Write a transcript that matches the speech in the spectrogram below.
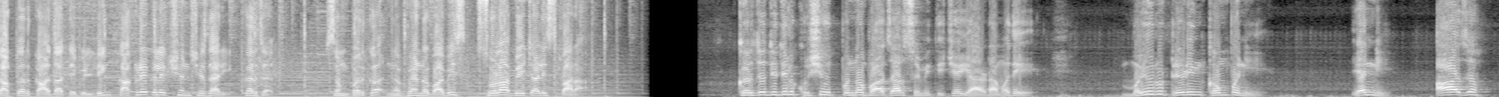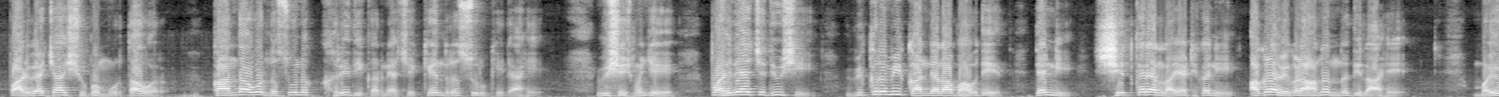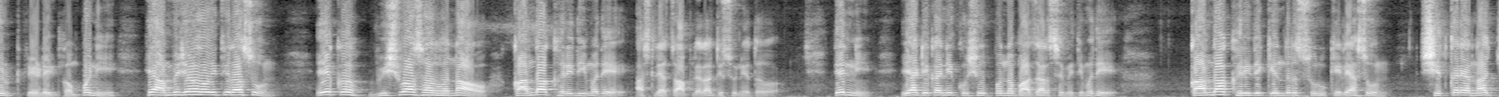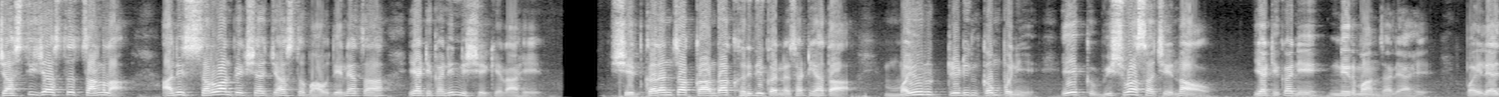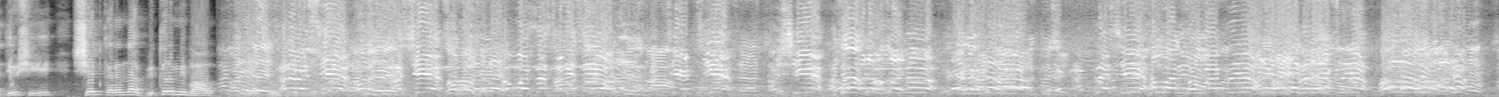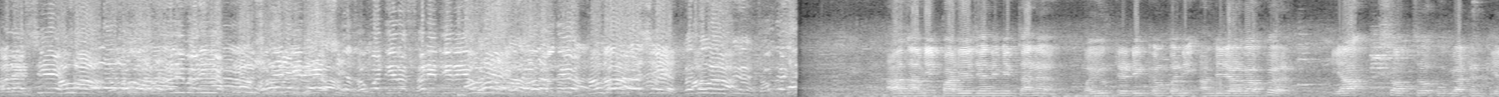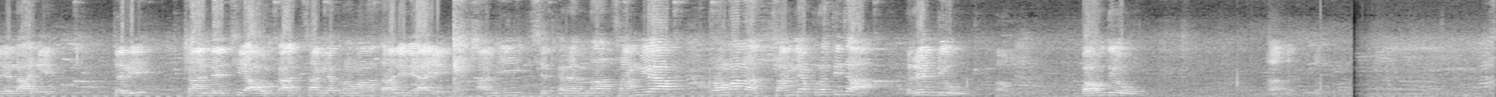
Doctor Kaldate building Kakade collection शेजारी कर्जत. संपर्क नव्याण्णव बावीस सोळा बेचाळीस बारा. कर्जत येथील कृषी उत्पन्न बाजार समितीच्या यार्डामध्ये मयूर ट्रेडिंग कंपनी यांनी आज पाडव्याच्या शुभ मुहूर्तावर कांदा व लसूण खरेदी करण्याचे केंद्र सुरू केले आहे. विशेष म्हणजे पहिल्याच दिवशी विक्रमी कांद्याला भाव देत त्यांनी शेतकऱ्यांना या ठिकाणी आगळा वेगळा आनंद दिला आहे. मयूर ट्रेडिंग कंपनी हे आंबेजळगाव येथील असून एक विश्वासार्ह नाव कांदा खरेदीमध्ये असल्याचं आपल्याला दिसून येतं. त्यांनी या ठिकाणी कृषी उत्पन्न बाजार समितीमध्ये कांदा खरेदी केंद्र सुरू केले असून शेतकऱ्यांना जास्तीत जास्त चांगला आणि सर्वांपेक्षा जास्त भाव देण्याचा या ठिकाणी निश्चय केला आहे. शेतकऱ्यांचा कांदा खरेदी करण्यासाठी आता मयूर ट्रेडिंग कंपनी एक विश्वासाचे नाव या ठिकाणी निर्माण झाले आहे. पहिल्याच दिवशी शेतकऱ्यांना विक्रमी भाव आज आम्ही पाडव्याच्या निमित्तानं मयूर ट्रेडिंग कंपनी आंबेजळगावकर या शॉपचं उद्घाटन केलेलं आहे. तरी कांद्याची आवक आज चांगल्या प्रमाणात आलेली आहे. आम्ही शेतकऱ्यांना चांगल्या प्रमाणात चांगल्या प्रतीचा रेट देऊ. भाव देऊ.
